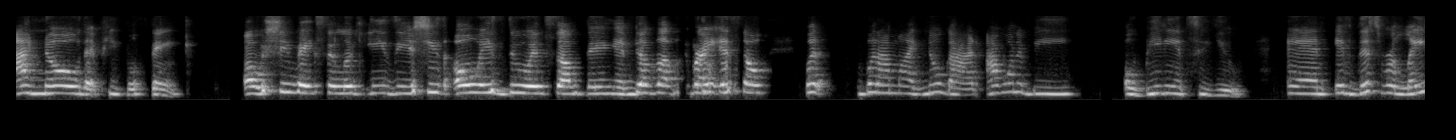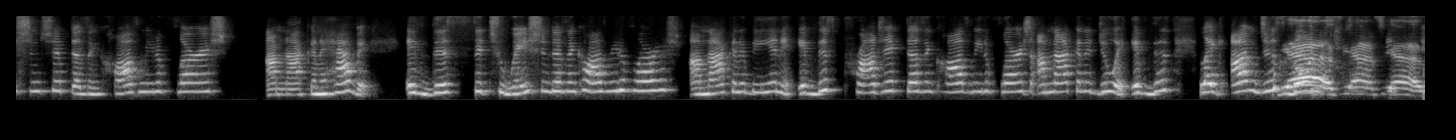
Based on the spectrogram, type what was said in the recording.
I know that people think oh, she makes it look easy. She's always doing something and develop, right? And so, but but I'm like, no, God, I want to be obedient to you. And if this relationship doesn't cause me to flourish, I'm not going to have it if this situation doesn't cause me to flourish, I'm not going to be in it. If this project doesn't cause me to flourish, I'm not going to do it. If this, like, I'm just yes, yes, yes.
